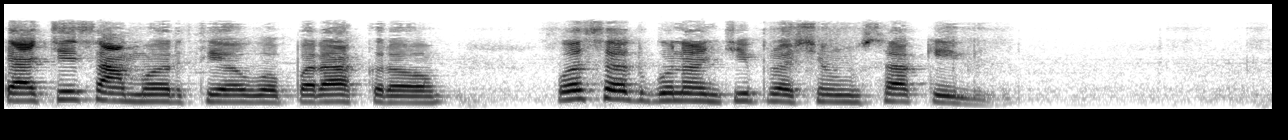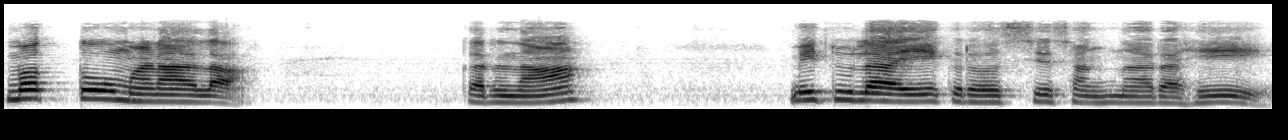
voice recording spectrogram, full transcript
त्याचे सामर्थ्य व पराक्रम व सद्गुणांची प्रशंसा केली. मग तो म्हणाला कर्णा मी तुला एक रहस्य सांगणार आहे.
